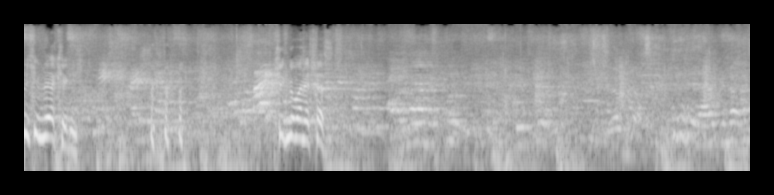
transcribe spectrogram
Nicht in leer kicken. Kicken wir mal eine Test. Ey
